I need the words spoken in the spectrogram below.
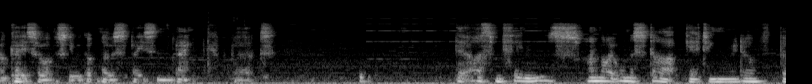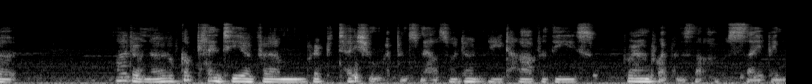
Okay, so obviously we've got no space in the bank, but there are some things I might want to start getting rid of, but I don't know. I've got plenty of um, reputation weapons now, so I don't need half of these ground weapons that I was saving.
